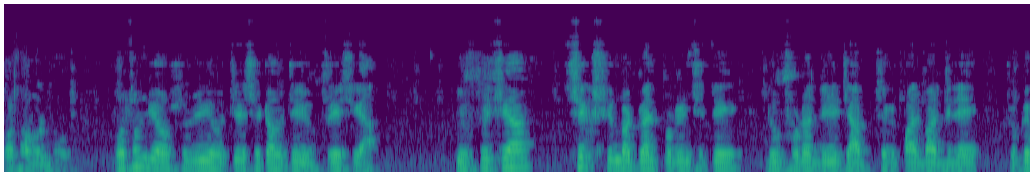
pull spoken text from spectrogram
কথা বলব। প্রথম যে ওষুধটি হচ্ছে সেটা হচ্ছে ইউফ্রেশিয়া। ইউফ্রেশিয়া সিক্স কিংবা টুয়েলভ পোটেন্সিতে দু ফোটার দিনে চার থেকে পাঁচবার দিলে চোখে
